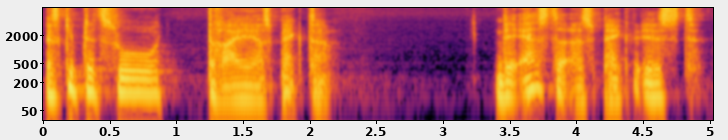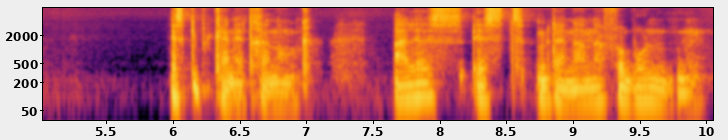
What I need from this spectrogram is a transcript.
Es gibt dazu drei Aspekte. Der erste Aspekt ist, es gibt keine Trennung. Alles ist miteinander verbunden.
